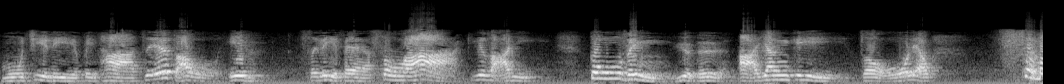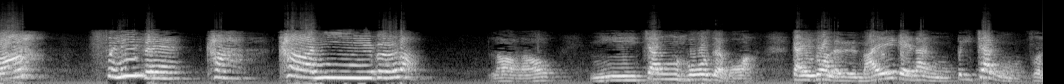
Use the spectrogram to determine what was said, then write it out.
母鸡里被他再找一步，谁里边说啊？给啥你？工人预备啊，应给做了什么？谁里边看看你不了？姥姥，你讲好什么？该多路卖给人被讲之路，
